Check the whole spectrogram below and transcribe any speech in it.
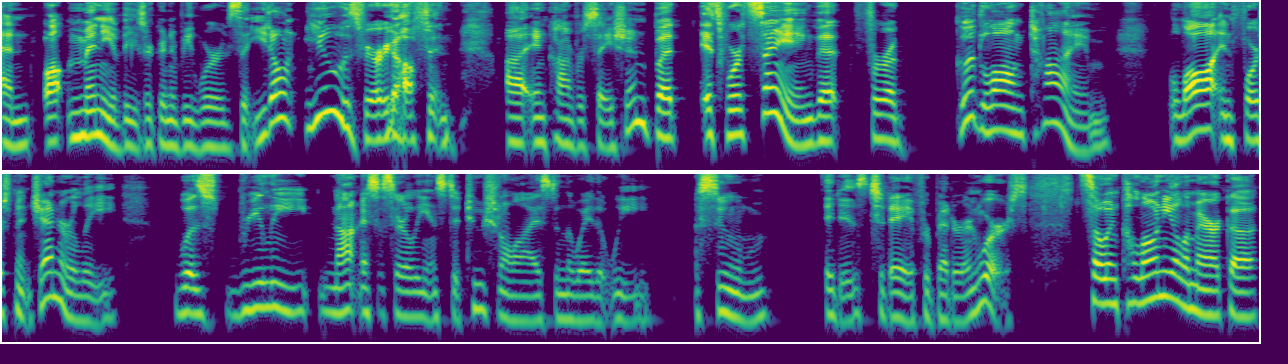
And uh, many of these are going to be words that you don't use very often uh, in conversation, but it's worth saying that for a good long time, law enforcement generally was really not necessarily institutionalized in the way that we assume it is today, for better and worse. So in colonial America,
